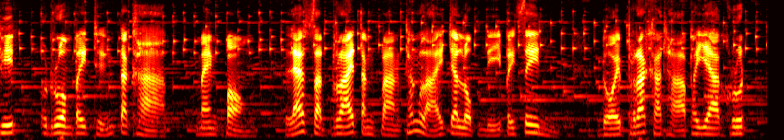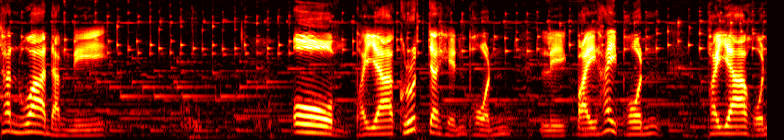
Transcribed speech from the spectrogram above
พิษรวมไปถึงตะขาบ แมงป่อง และสัตว์ร้ายต่างๆ ทั้งหลายจะหลบหนีไปสิ้น โดยพระคาถาพยาครุฑท่านว่าดังนี้ โอมพญาครุฑจะเห็นผล หลีกไปให้พ้นพญาหน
